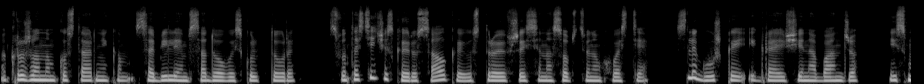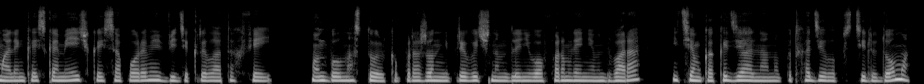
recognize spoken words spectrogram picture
окруженным кустарником, с обилием садовой скульптуры, с фантастической русалкой, устроившейся на собственном хвосте, с лягушкой, играющей на банджо, и с маленькой скамеечкой с опорами в виде крылатых фей. Он был настолько поражен непривычным для него оформлением двора и тем, как идеально оно подходило по стилю дома,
